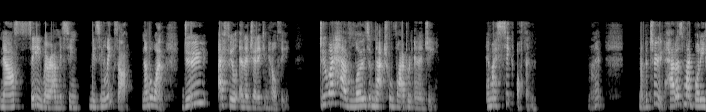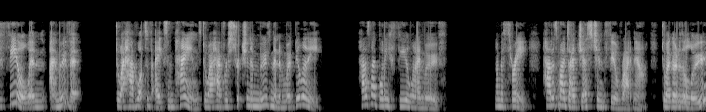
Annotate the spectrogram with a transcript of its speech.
now see where our missing missing links are. Number 1, do I feel energetic and healthy? Do I have loads of natural vibrant energy? Am I sick often? right? Number two, how does my body feel when I move it? Do I have lots of aches and pains? Do I have restriction in movement and mobility? How does my body feel when I move? Number three, how does my digestion feel right now? Do I go to the loo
